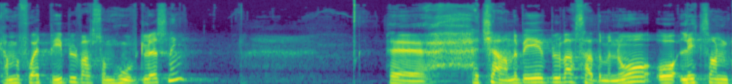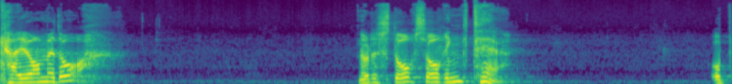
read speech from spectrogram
Kan vi få et bibelvers som hovedløsning? Eh, et kjernebibelvers hadde vi nå, og litt sånn Hva gjør vi da? Når det står så ring til. Og,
